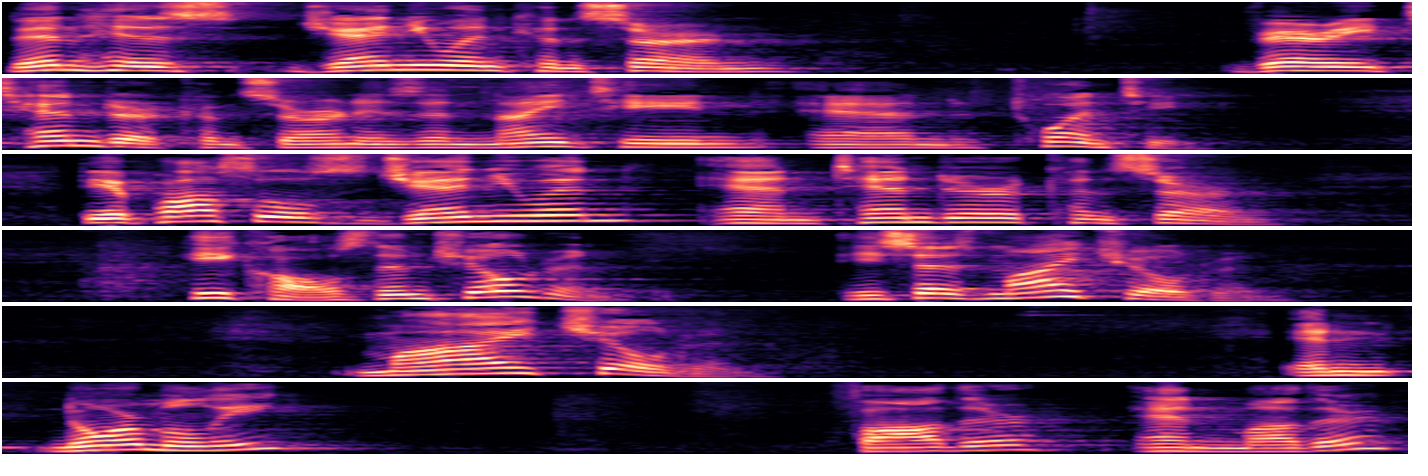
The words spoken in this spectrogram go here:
Then his genuine concern, very tender concern, is in 19 and 20. The apostles' genuine and tender concern. He calls them children. He says, My children. My children. And normally, father and mother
